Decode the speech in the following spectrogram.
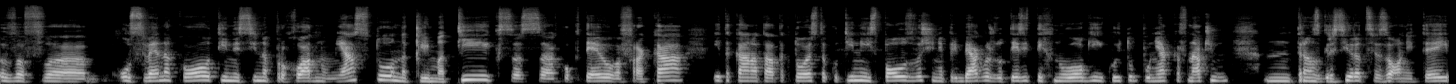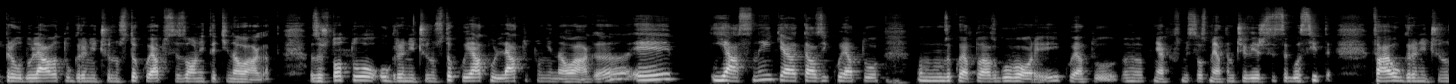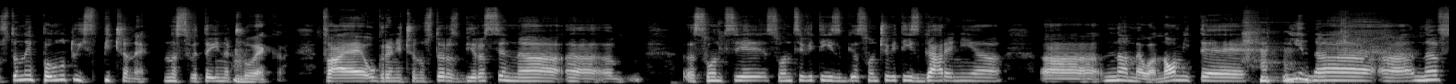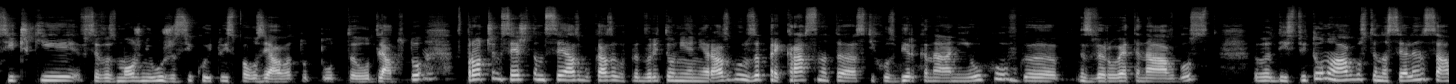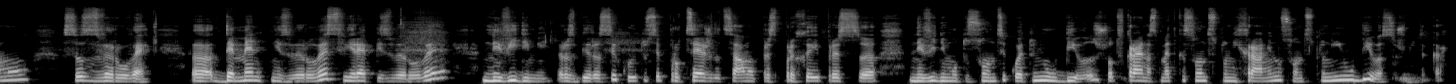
в, а, освен ако ти не си на прохладно място, на климатик, с а, коктейл в ръка и така нататък. Тоест, ако ти не използваш и не прибягваш до тези технологии, които по някакъв начин м, трансгресират сезоните и преодоляват ограничеността, която сезоните ти налагат. Защото ограничеността, която лятото ни налага, е ясна и тя е тази, която, за която аз говоря и която в някакъв смисъл смятам, че вие ще се съгласите. Това е ограничеността на пълното изпичане на света и на човека. Това е ограничеността, разбира се, на слънце, слънцевите, слънчевите изгарения, на меланомите и на, на всички всевъзможни ужаси, които изпълзяват от, от, от лятото. Впрочем, сещам се, аз го казах в предварителния ни разговор, за прекрасната стихосбирка на Ани Илков, Зверовете на Август. Действително, Август е населен само с зверове. Дементни зверове, свирепи зверове, невидими, разбира се, които се процеждат само през праха и през невидимото слънце, което ни убива, защото в крайна сметка слънцето ни храни, но слънцето ни убива също така.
